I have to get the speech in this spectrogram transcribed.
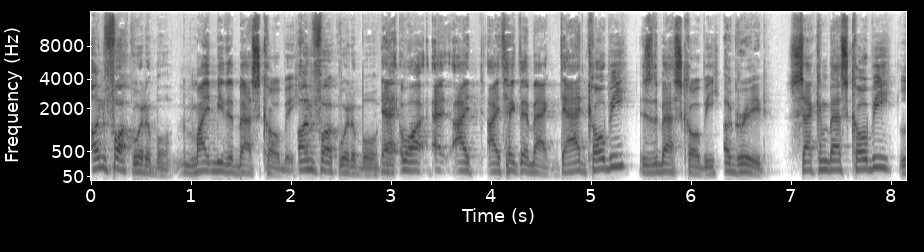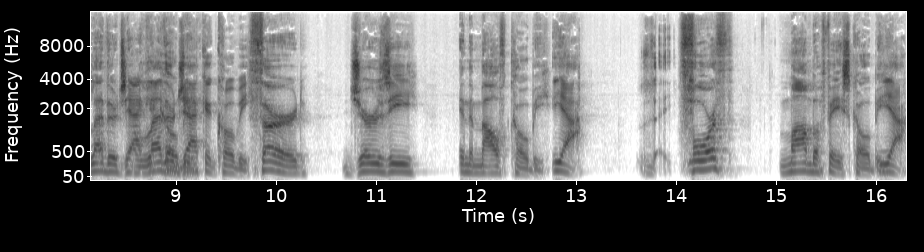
unfuckwittable, Might be the best Kobe. unfuckwittable. That- well, I, I I take that back. Dad Kobe is the best Kobe. Agreed. Second best Kobe, Leather jacket. leather Kobe. jacket Kobe. Third, jersey in the mouth, Kobe. Yeah, Fourth, Mamba face, Kobe. yeah.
